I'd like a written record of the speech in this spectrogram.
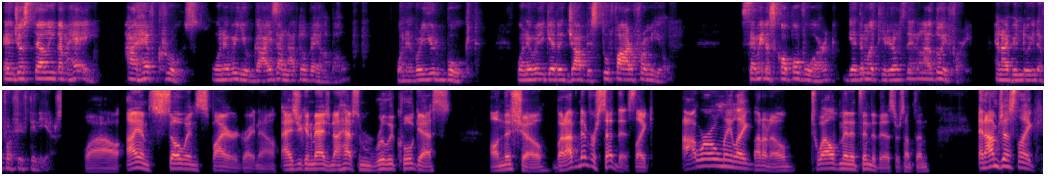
and just telling them, hey, I have crews. Whenever you guys are not available, whenever you're booked, whenever you get a job that's too far from you, send me the scope of work, get the materials there, and I'll do it for you. And I've been doing that for 15 years. Wow. I am so inspired right now. As you can imagine, I have some really cool guests on this show, but I've never said this. Like, I, we're only like, I don't know, 12 minutes into this or something. And I'm just like,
